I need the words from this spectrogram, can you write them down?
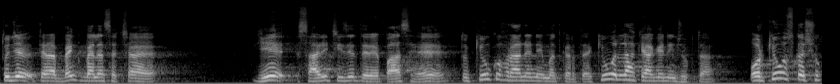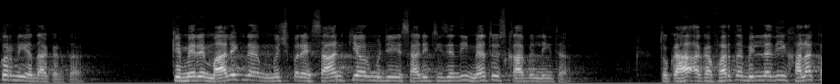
تجھے تیرا بینک بیلنس اچھا ہے۔ یہ ساری چیزیں تیرے پاس ہے، تو کیوں کفران نعمت کرتا ہے؟ کیوں اللہ کے آگے نہیں جھکتا؟ اور کیوں اس کا شکر نہیں ادا کرتا؟ کہ میرے مالک نے مجھ پر احسان کیا اور مجھے یہ ساری چیزیں دی میں تو اس قابل نہیں تھا۔ تو کہا، اکفرت بلدی خلق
